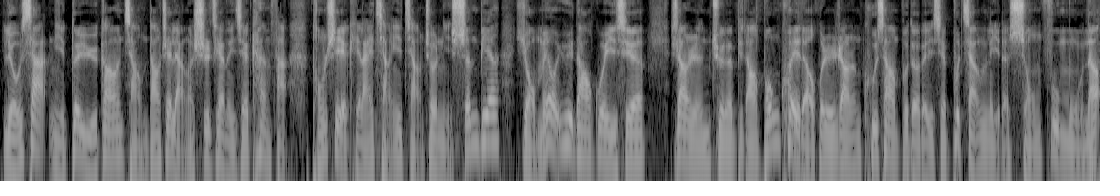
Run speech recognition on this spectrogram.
留下你对于刚刚讲到这两个事件的一些看法，同时也可以来讲一讲，就是你身边有没有遇到过一些让人觉得比较崩溃或者让人哭笑不得的一些不讲理的熊父母呢？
